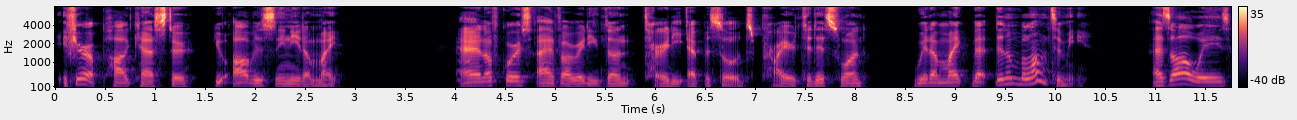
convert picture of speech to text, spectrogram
if you're a podcaster, you obviously need a mic. And of course, I've already done 30 episodes prior to this one with a mic that didn't belong to me. As always,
